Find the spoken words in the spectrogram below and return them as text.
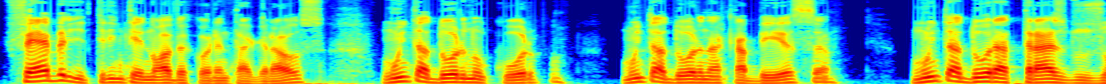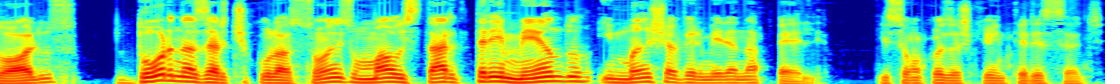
Febre de 39 a 40 graus, muita dor no corpo, muita dor na cabeça, muita dor atrás dos olhos, dor nas articulações, um mal-estar tremendo e mancha vermelha na pele. Isso é uma coisa acho que é interessante.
